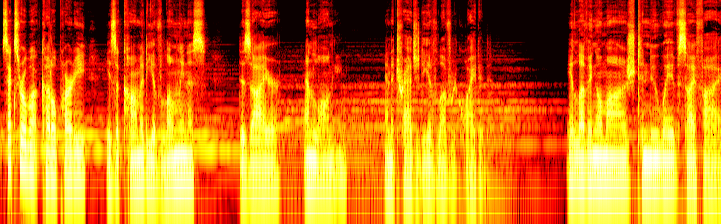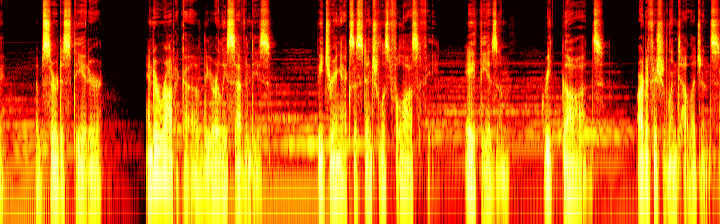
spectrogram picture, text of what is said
Sex Robot Cuddle Party is a comedy of loneliness, desire, and longing, and a tragedy of love requited. A loving homage to new wave sci fi, absurdist theater, and erotica of the early 70s, featuring existentialist philosophy, atheism, Greek gods, artificial intelligence,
